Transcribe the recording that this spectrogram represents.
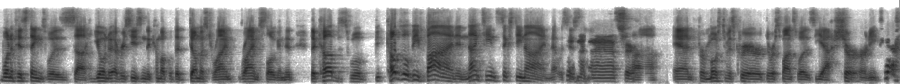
one of his things was uh, he'd go into every season to come up with the dumbest rhyme rhyme slogan. The, the Cubs will be, Cubs will be fine in 1969. That was his. sure. Uh, and for most of his career, the response was, "Yeah, sure, Ernie."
